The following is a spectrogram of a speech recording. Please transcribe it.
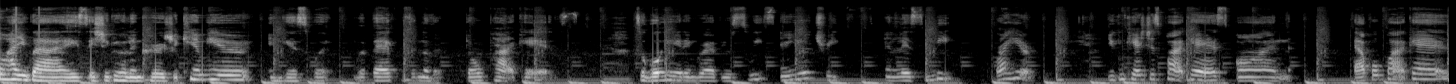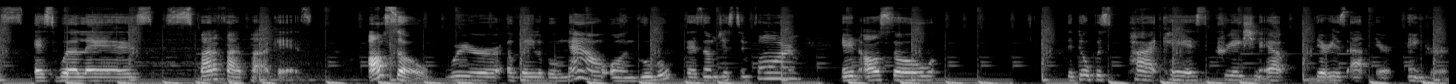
So, hi, you guys? It's your girl, Encourager Kim here. And guess what? We're back with another dope podcast. So, go ahead and grab your sweets and your treats and let's meet right here. You can catch this podcast on Apple Podcasts as well as Spotify Podcasts. Also, we're available now on Google, as I'm just informed, and also the dopest podcast creation app there is out there, Anchor.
